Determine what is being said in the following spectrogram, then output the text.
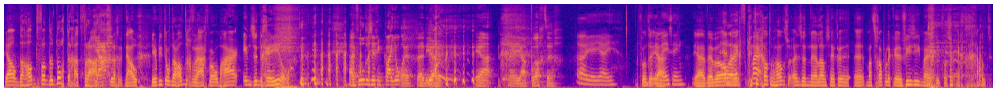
ja, om de hand van de dochter gaat vragen. Ja. Toen dacht ik, nou, je hebt niet om de hand gevraagd, maar om haar in zijn geheel. Hij voelde zich een qua jongen, zei hij Ja. ook. Ja, nee, ja, prachtig. Ai, ai, ai. Ik Vond het, ja, Amazing. ja, we hebben En, al eh, eh, ik- kritiek maar- gehad op Hans en zijn, eh, laten we zeggen, eh, maatschappelijke visie. Maar dit was echt goud.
